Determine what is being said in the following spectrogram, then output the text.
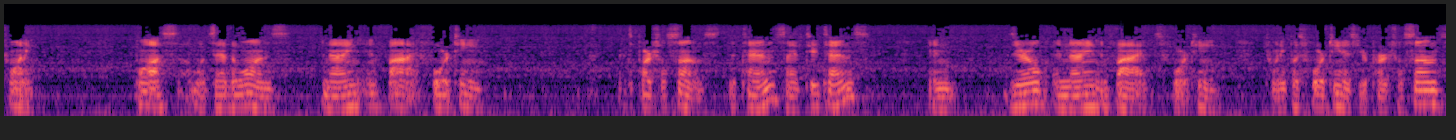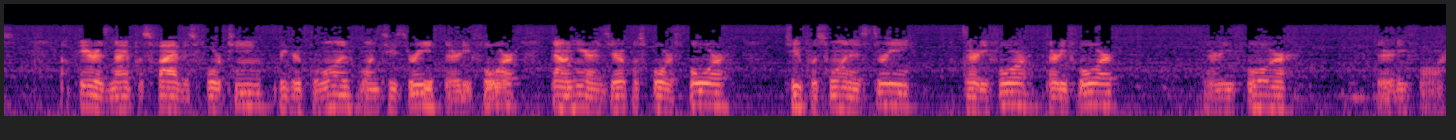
20. Plus, let's add the ones. 9 and 5, 14. Partial sums. The tens, I have two tens, and 0 and 9 and 5 is 14. 20 plus 14 is your partial sums. Up here is 9 plus 5 is 14. Regroup the 1. 1, 2, 3, 34. Down here, 0 plus 4 is 4. 2 plus 1 is 3. 34, 34, 34, 34.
